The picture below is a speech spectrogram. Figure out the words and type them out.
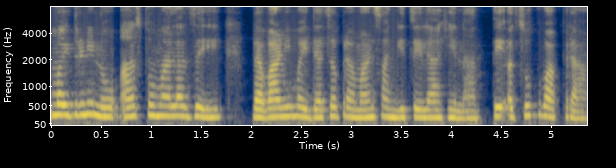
मैत्रिणीनो आज तुम्हाला जे रवा आणि मैद्याचं प्रमाण सांगितलेलं आहे ना ते अचूक वापरा.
